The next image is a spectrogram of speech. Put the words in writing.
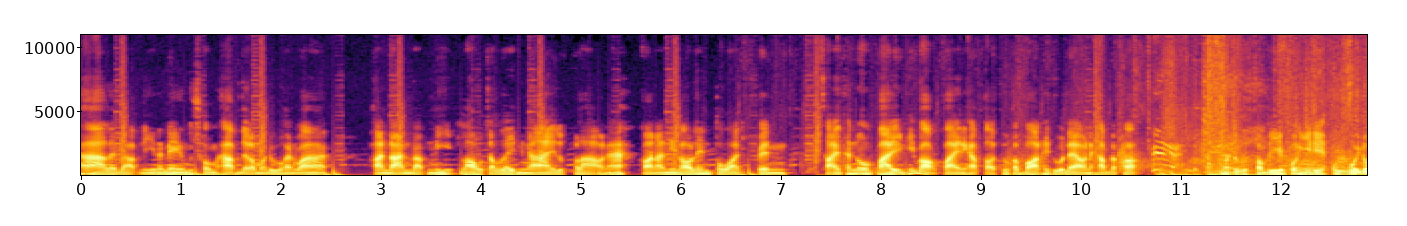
อะไรแบบนี้นั่นเองผู้ชมครับ เดี๋ยวเรามาดูกันว่า ผ่านด่านแบบนี้เราจะเล่นง่ายหรือเปล่านะ ก่อนหน้านี้เราเล่นตัวที่เป็นสายธนูไปอย่างที่บอกไปนะครับ ต่อสู้กับบอสให้ดูแล้วนะครับ แล้วก็มาดูซอมบี้พวกนี้ดิ โอ้ยโด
